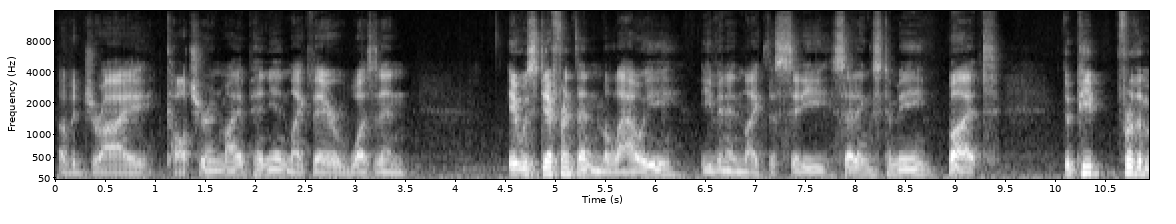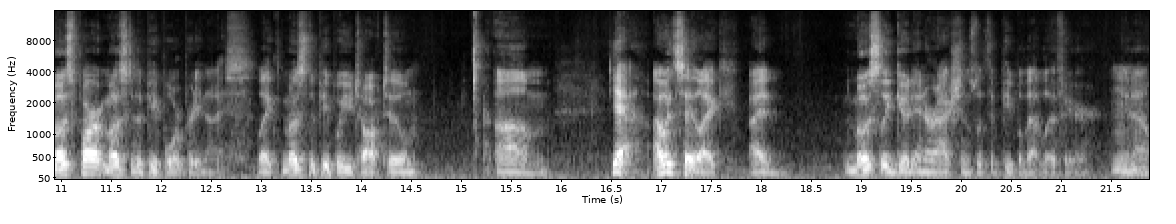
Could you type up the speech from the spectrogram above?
of a dry culture, in my opinion. Like there wasn't. It was different than Malawi, even in like the city settings to me. But the peop for the most part, most of the people were pretty nice. Like most of the people you talk to, um, yeah, I would say like I had mostly good interactions with the people that live here. You Mhm. know.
